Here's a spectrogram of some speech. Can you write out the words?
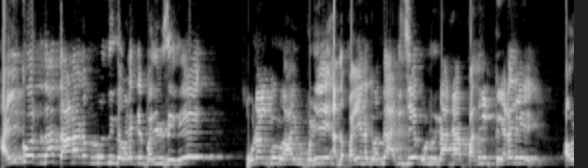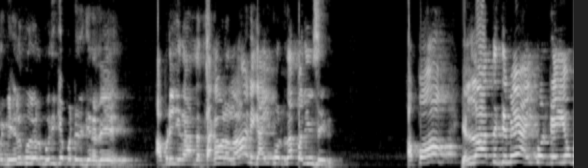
ஹைகோர்ட் தான் தானாக முன் வந்து இந்த வழக்கை பதிவு செய்து உடல் கூறு ஆய்வுப்படி அந்த பையனுக்கு வந்து அடிச்சே கொண்டிருக்காங்க. பதினெட்டு இடங்களில் அவருக்கு எலும்புகள் முறிக்கப்பட்டிருக்கிறது. அப்படிங்கிற அந்த தகவல் எல்லாம் இன்னைக்கு ஹைகோர்ட் தான் பதிவு செய்யுது. அப்போ எல்லாத்துக்குமே ஹைகோர்ட்டையும்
